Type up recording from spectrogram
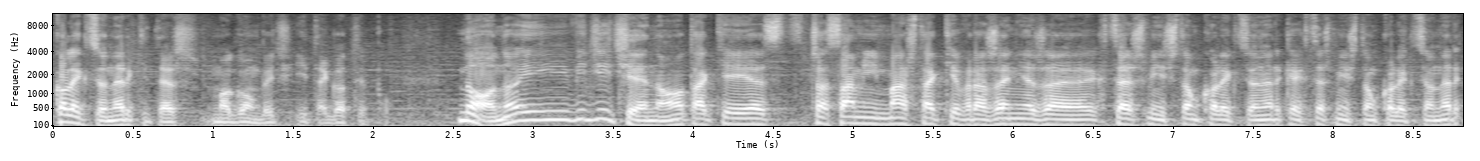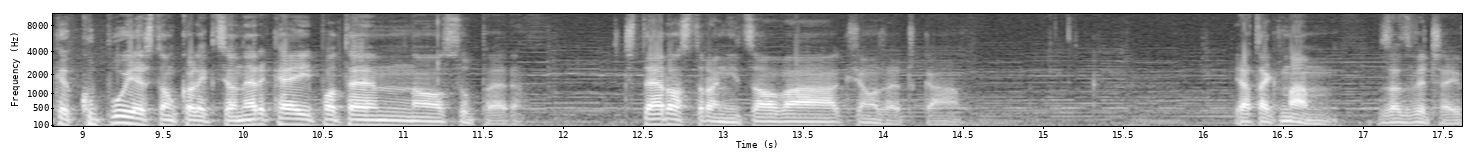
kolekcjonerki też mogą być i tego typu. No, no i widzicie, no takie jest, czasami masz takie wrażenie, że chcesz mieć tą kolekcjonerkę, chcesz mieć tą kolekcjonerkę, kupujesz tą kolekcjonerkę i potem, no super, czterostronicowa książeczka. Ja tak mam zazwyczaj,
